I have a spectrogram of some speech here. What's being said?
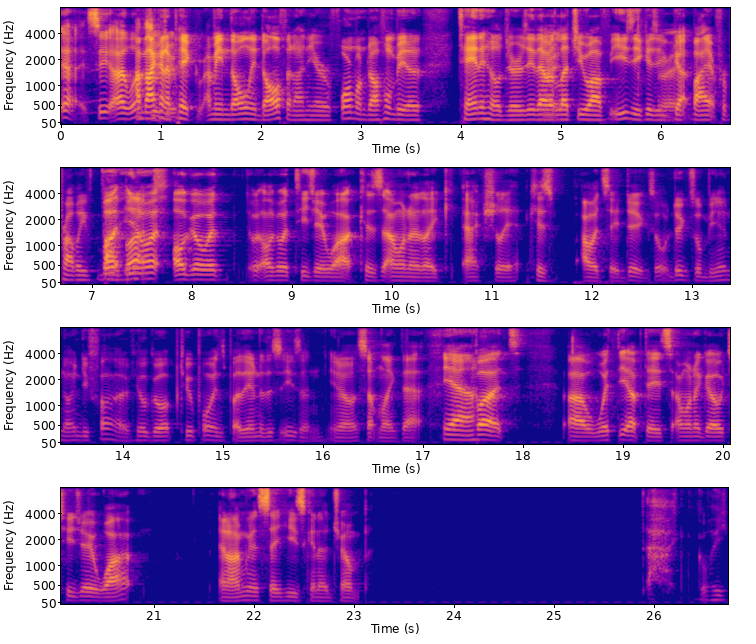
yeah. See, I love. I'm not gonna pick. I mean, the only Dolphin on here, former Dolphin, would be a Tannehill jersey. That would let you off easy because you Right. got buy it for probably five But bucks. you know what? I'll go with I'll go with TJ Watt because I want to like actually because I would say Diggs. Oh, Diggs will be in 95. He'll go up two points by the end of the season. You know, something like that. Yeah. But uh, with the updates, I want to go TJ Watt, and I'm gonna say he's gonna jump. Will he?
